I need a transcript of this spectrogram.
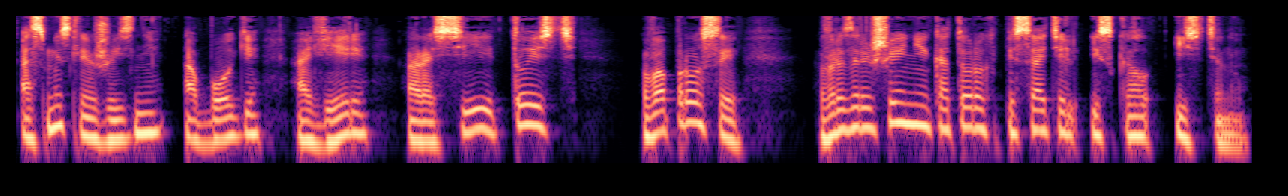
О смысле жизни, о Боге, о вере, о России, то есть вопросы, в разрешении которых писатель искал истину.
